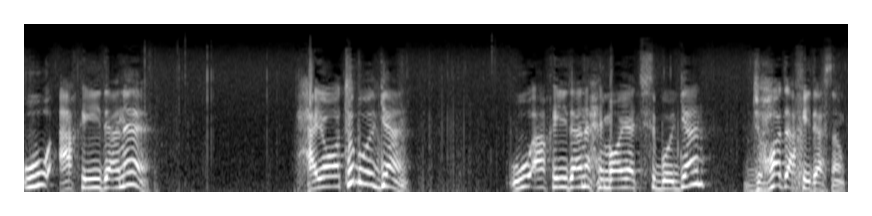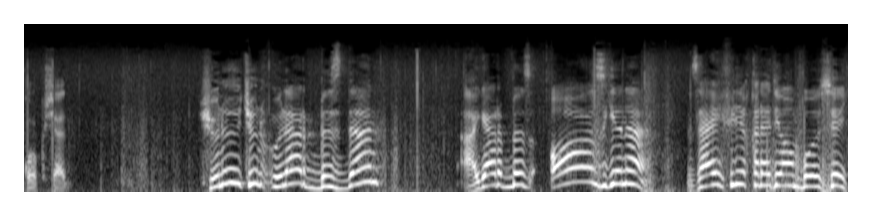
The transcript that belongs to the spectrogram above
u aqidani hayoti bo'lgan, u aqidani himoyachisi bo'lgan jihod aqidasidan qo'rqishadi. Shuning uchun ular bizdan agar biz ozgina zaiflik qiladigan bo'lsak,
